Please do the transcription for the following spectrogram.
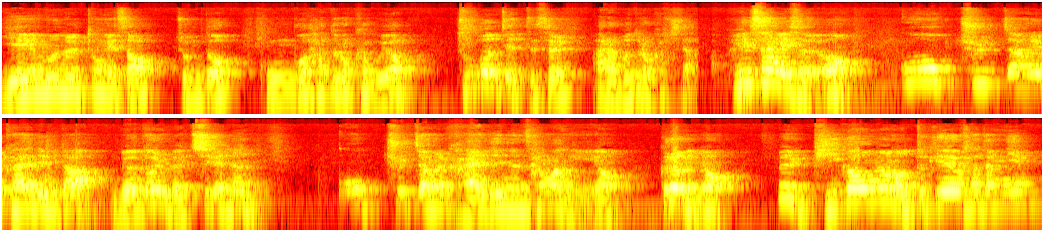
예문을 통해서 좀 더 공부하도록 하고요. 두 번째 뜻을 알아보도록 합시다. 회사에서요, 꼭 출장을 가야 됩니다. 몇 월 며칠에는 꼭 출장을 가야 되는 상황이에요. 그러면요, 비가 오면 어떻게 해요, 사장님?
